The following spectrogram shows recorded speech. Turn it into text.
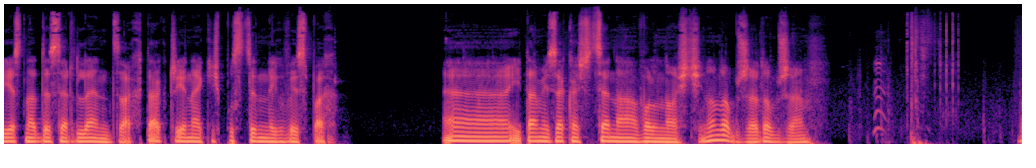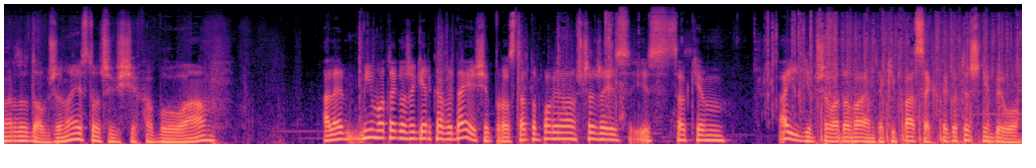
jest na Desertlandsach, tak? Czyli na jakichś pustynnych wyspach. E, I tam jest jakaś cena wolności. No dobrze, dobrze. Bardzo dobrze. No jest to oczywiście fabuła. Ale mimo tego, że gierka wydaje się prosta, to powiem wam szczerze, jest, jest całkiem... A i nie przeładowałem taki pasek, tego też nie było.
